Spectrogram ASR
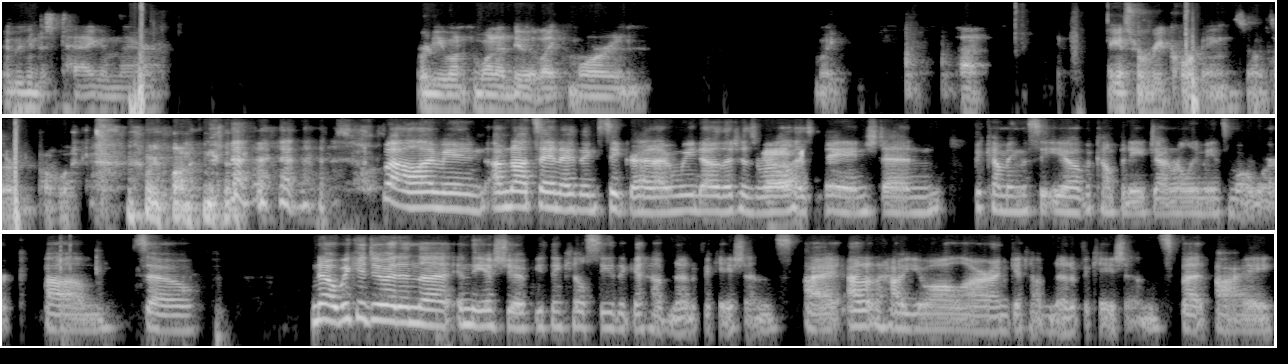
Maybe we can just tag them there. Or do you want, want to do it like more in? Like, I guess we're recording, so it's already public. We want to. Well, I mean, I'm not saying anything secret, and we know that his role Yeah. has changed and becoming the CEO of a company generally means more work. Um, so. No, we could do it in the, in the issue if you think he'll see the GitHub notifications. I, I don't know how you all are on GitHub notifications, but I.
